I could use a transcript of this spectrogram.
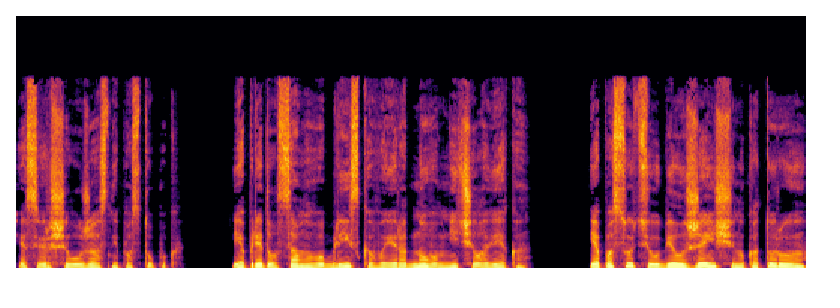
Я совершил ужасный поступок. Я предал самого близкого и родного мне человека. Я, по сути, убил женщину, которую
